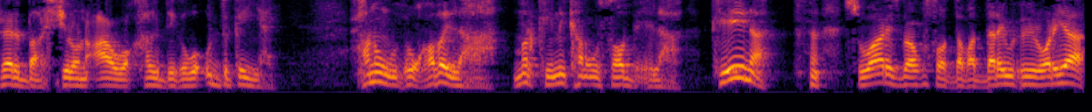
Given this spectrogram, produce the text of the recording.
Reer barcelon caawa qalbiga waa u degan yahay. Xanuun wuxuu qabay lahaa markii ninkan uu soo bixi lahaa. Kena suares baa ku soo dabadaray wuxuu yii waryaa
